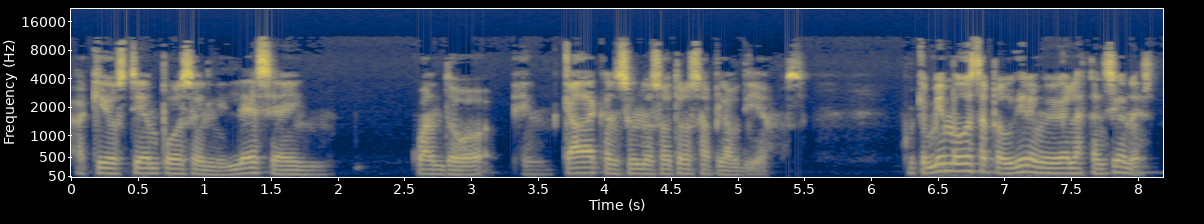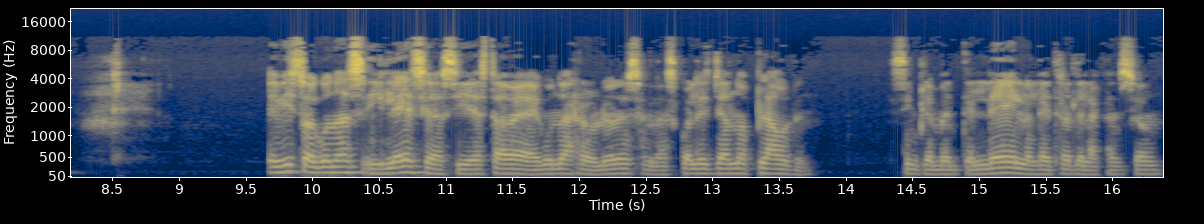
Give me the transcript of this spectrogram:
aquellos tiempos en la iglesia en cuando en cada canción nosotros aplaudíamos. Porque a mí me gusta aplaudir en medio de las canciones. He visto algunas iglesias y he estado en algunas reuniones en las cuales ya no aplauden. Simplemente leen las letras de la canción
